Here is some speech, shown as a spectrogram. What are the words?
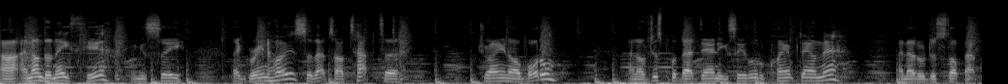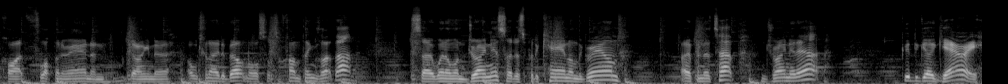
Uh, and underneath here, you can see that green hose. So that's our tap to drain our bottle and I've just put that down you can see a little clamp down there. And that'll just stop that pipe flopping around and going to alternator belt and all sorts of fun things like that. So when I want to drain this I just put a can on the ground open the tap drain it out. Good to go Gary.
